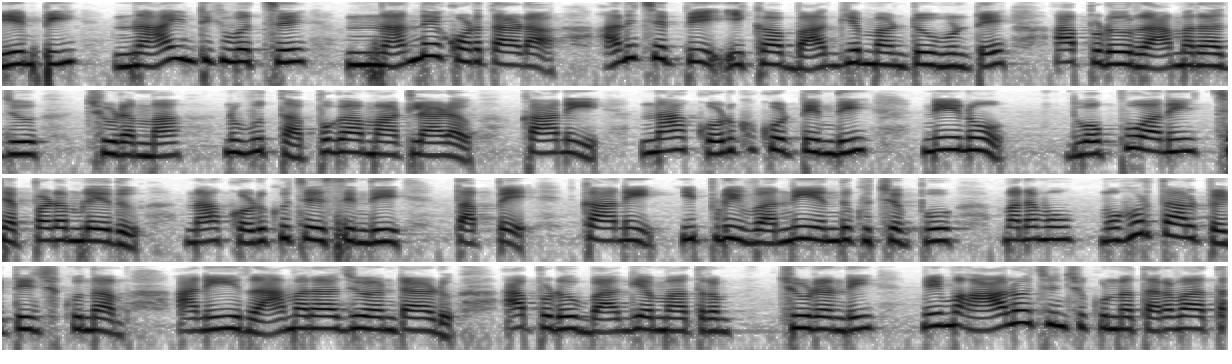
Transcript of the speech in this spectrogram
ఏంటి నా ఇంటికి వచ్చే నన్నే కొడతాడా? అని చెప్పి ఇక భాగ్యం అంటూ ఉంటే అప్పుడు రామరాజు చూడమ్మా నువ్వు తప్పుగా మాట్లాడావు. కానీ నా కొడుకు కొట్టింది నేను ఒప్పు అని చెప్పడం లేదు. నా కొడుకు చేసింది తప్పే. కానీ ఇప్పుడు ఇవన్నీ ఎందుకు చెప్పు? మనము ముహూర్తాలు పెట్టించుకుందాం అని రామరాజు అంటాడు. అప్పుడు భాగ్యం మాత్రం చూడండి మేము ఆలోచించుకున్న తర్వాత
